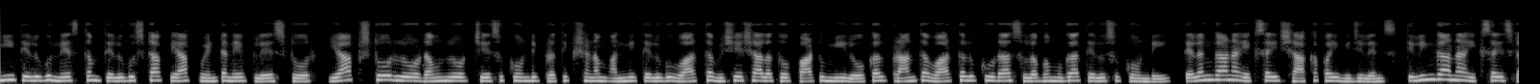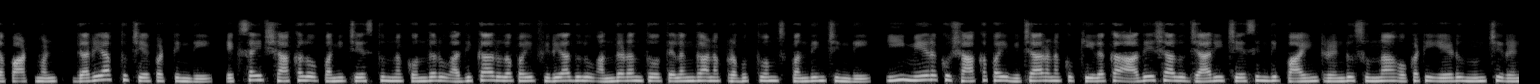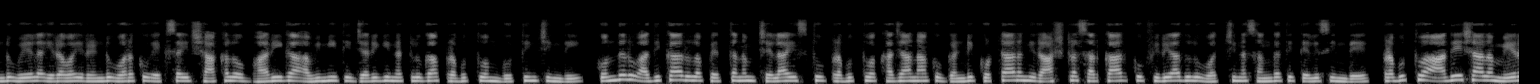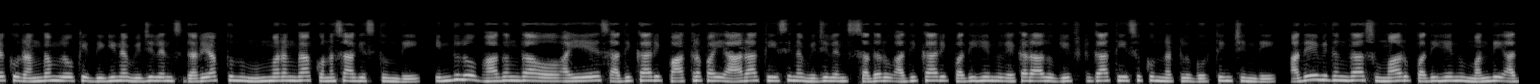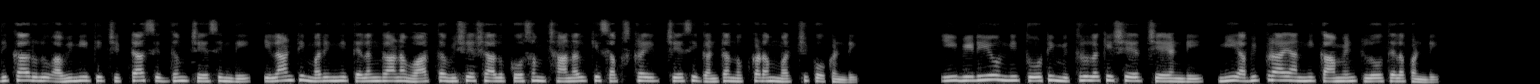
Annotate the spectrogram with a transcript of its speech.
మీ తెలుగు నేస్తం Telugu stop app వెంటనే play store app స్టోర్లో డౌన్లోడ్ చేసుకోండి. ప్రతిక్షణం అన్ని తెలుగు వార్త విశేషాలతో పాటు మీ లోకల్ ప్రాంత వార్తలు కూడా సులభముగా తెలుసుకోండి. తెలంగాణ ఎక్సైజ్ శాఖపై విజిలెన్స్ తెలంగాణ ఎక్సైజ్ డిపార్ట్మెంట్ దర్యాప్తు చేపట్టింది. ఎక్సైజ్ శాఖలో పని చేస్తున్న కొందరు అధికారులపై ఫిర్యాదులు అందడంతో తెలంగాణ ప్రభుత్వం స్పందించింది. ఈ మేరకు శాఖపై విచారణకు కీలక ఆదేశాలు జారీ చేసింది. పాయింట్ రెండు సున్నా ఒకటి ఏడు నుంచి రెండు వేల ఇరవై రెండు వరకు ఎక్సైజ్ శాఖలో భారీగా అవినీతి జరిగినట్లుగా ప్రభుత్వం గుర్తించింది. కొందరు అధికారుల పెత్తనం చెలాయిస్తూ ప్రభుత్వ ఖజానాకు గండి కొట్టారని రాష్ట్ర సర్కార్కు ఫిర్యాదులు వచ్చిన సంగతి తెలిసిందే. ప్రభుత్వ ఆదేశాల మేరకు రంగంలోకి దిగిన విజిలెన్స్ దర్యాప్తును ముమ్మరంగా కొనసాగిస్తుంది. ఇందులో భాగంగా ఓ ఐఏఎస్ అధికారి పాత్రపై ఆరా తీసిన విజిలెన్స్ సదరు అధికారి పదిహేను ఎకరాలు గిఫ్ట్గా తీసుకున్నట్లు గుర్తించింది. అదేవిధంగా సుమారు పదిహేను మంది అధికారులు అవినీతి చిట్టా సిద్ధం చేసింది. ఇలాంటి మరిన్ని తెలంగాణ వార్త విశేషాలు కోసం ఛానల్కి సబ్స్క్రైబ్ చేసి గంట నొక్కడం మర్చిపోకండి. ఈ వీడియోని తోటి మిత్రులకి షేర్ చేయండి. మీ అభిప్రాయాన్ని కామెంట్లో తెలపండి.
